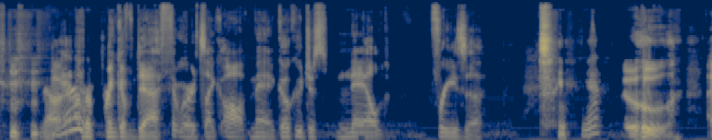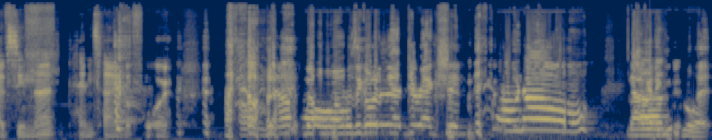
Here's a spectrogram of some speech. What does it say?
no, Yeah. on the brink of death. Where it's like, oh man, Goku just nailed Frieza. yeah. Ooh, I've seen that hentai before. Oh, no. no, I wasn't going in that direction. Oh no! now I'm gonna Um, Google it.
